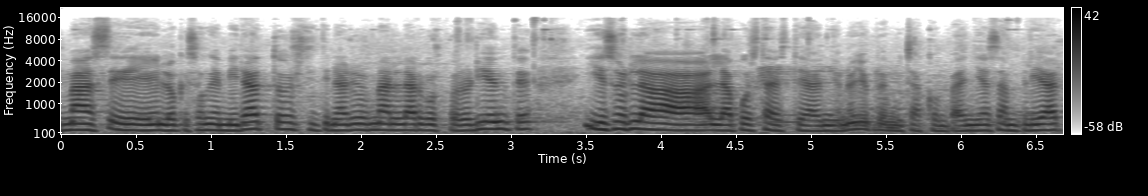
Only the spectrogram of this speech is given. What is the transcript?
más eh, lo que son Emiratos, itinerarios más largos por Oriente, y eso es la, apuesta de este año. ¿no? Yo creo que muchas compañías ampliar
